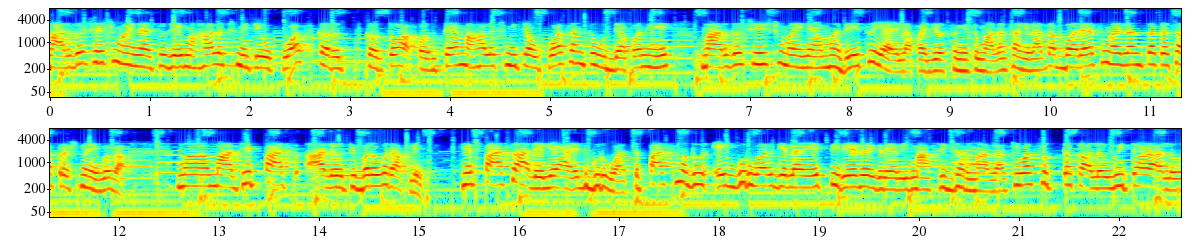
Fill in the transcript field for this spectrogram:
मार्गशीर्ष महिन्याचं जे महालक्ष्मीचे उपवास करत करतो आपण त्या महालक्ष्मीच्या उपवासांचं उद्यापन हे मार्गशीर्ष महिन्यामध्येच यायला पाहिजे असं मी तुम्हाला सांगेल. आता बऱ्याच महिलांचा कसा प्रश्न आहे बघा. मा माझे पाच आले होते बरोबर आपले. हे पाच आलेले आहेत गुरुवार. तर पाचमधून एक गुरुवार गेला आहे पिरियड वगैरे आली मासिक धर्म आला किंवा सुत्तक आलं विटाळ आलं.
